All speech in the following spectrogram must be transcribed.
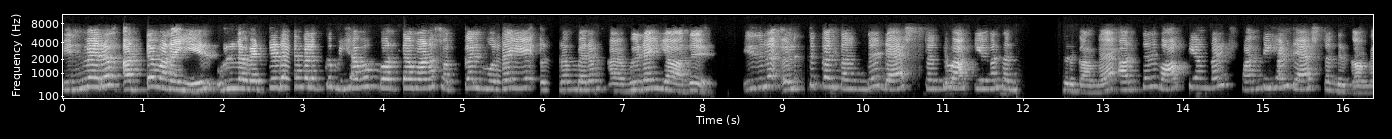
பின்வரும் அட்டவணையில் உள்ள வெற்றிடங்களுக்கு மிகவும் பொருத்தமான சொற்கள் முறையே இடம்பெறும் அஹ், விடை யாது? இதுல எழுத்துக்கள் தந்து டேஷ் தந்து வாக்கியங்கள் தந்திருக்காங்க. அடுத்தது வாக்கியங்கள் பந்திகள் டேஷ் தந்திருக்காங்க.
